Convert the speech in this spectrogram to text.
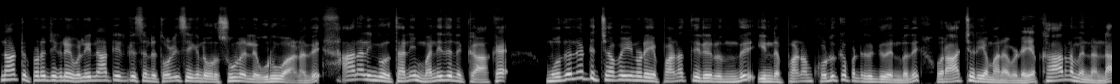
நாட்டு பிரஜைகளை வெளிநாட்டிற்கு சென்று தொழில் செய்கின்ற ஒரு சூழ்நிலை உருவானது. ஆனால் இங்கு ஒரு தனி மனிதனுக்காக முதலீட்டு சபையினுடைய பணத்திலிருந்து இந்த பணம் கொடுக்கப்பட்டிருக்குது என்பது ஒரு ஆச்சரியமான விடயம். காரணம் என்னென்னா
